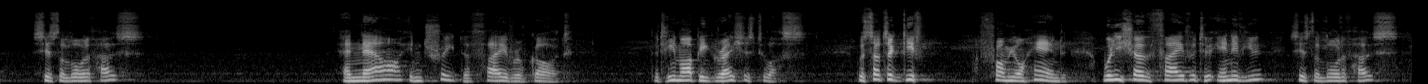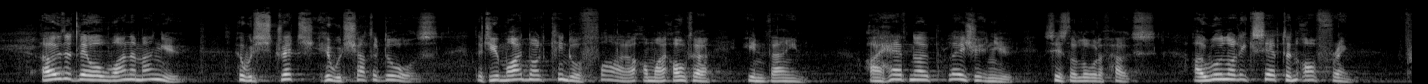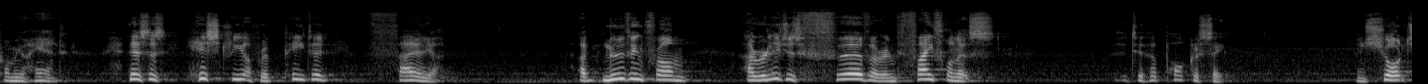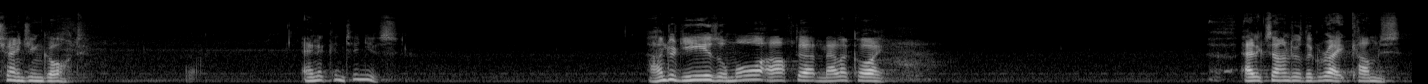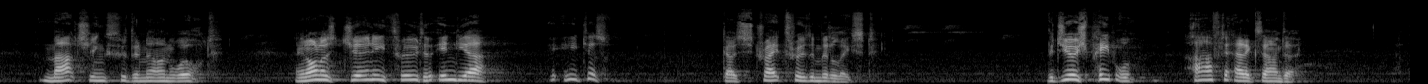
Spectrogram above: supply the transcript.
Says the Lord of hosts. And now entreat the favour of God, that he might be gracious to us. With such a gift from your hand, will he show favour to any of you? says the Lord of hosts. Oh, that there were one among you who would stretch, who would shut the doors, that you might not kindle fire on my altar in vain. I have no pleasure in you, says the Lord of hosts. I will not accept an offering from your hand. There's this history of repeated failure, of moving from a religious fervour and faithfulness to hypocrisy and shortchanging God. And it continues. A hundred years or more after Malachi, Alexander the Great comes marching through the known world. And on his journey through to India, he just goes straight through the Middle East. The Jewish people, after Alexander,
